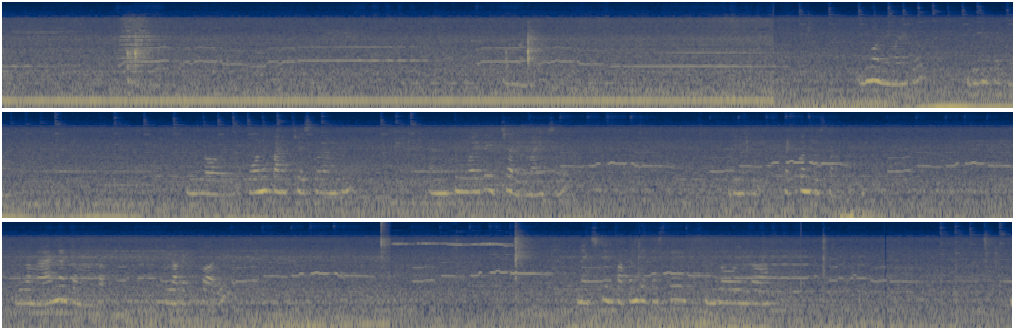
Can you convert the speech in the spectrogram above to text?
ఇదిగోండి మైక్ డిజిటెక్ ఇందులో ఫోన్ కనెక్ట్ చేసుకోవడానికి. అండ్ టూ అయితే ఇచ్చారు మైక్స్ దీనికి పెట్టుకొని చూస్తాను ఇలా మ్యాగ్నెట్ అన్నమాట. ఇలా పెట్టుకోవాలి. నెక్స్ట్ ఇది పక్కన పెట్టేస్తే ఇంట్లో ఇంకా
